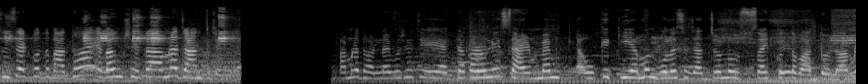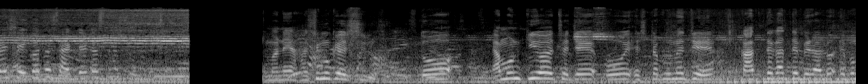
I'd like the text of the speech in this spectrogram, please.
সুইসাইড করতে বাধ্য হয় এবং সেটা আমরা জানতে চাই। আমরা ধর্নায় বসেছি এই একটা কারণে স্যার ম্যাম ওকে কি এমন বলেছে যার জন্য সুসাইড করতে বাধ্য হলো? আমরা সেই কথা স্যারদের কাছ থেকে শুনতে মানে হাসি মুখে এসেছিল। তো এমন কি হয়েছে যে ও স্টাফ রুমে যে কাঁদতে কাঁদতে বেরালো এবং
